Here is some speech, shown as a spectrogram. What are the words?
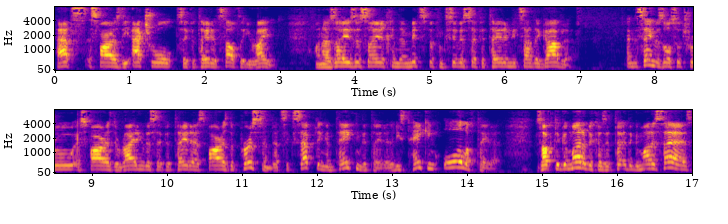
That's as far as the actual Sefer Torah itself that you're writing. On Azai is a in the mitzvah from Ksivis Sefer Torah mitzad Gavre. And the same is also true as far as the writing of the Sefer Torah, as far as the person that's accepting and taking the Torah, that he's taking all of Torah. Zok the Gemara, because the, Gemara says,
